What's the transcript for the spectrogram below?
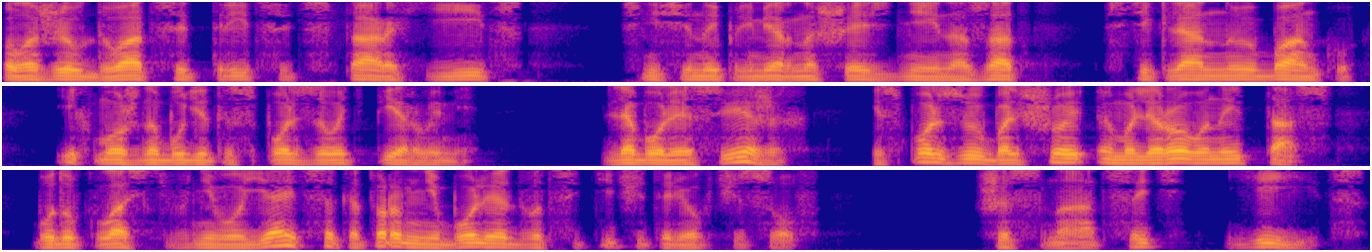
положил 20-30 старых яиц, снесены примерно 6 дней назад, в стеклянную банку, их можно будет использовать первыми. Для более свежих использую большой эмалированный таз, буду класть в него яйца, которым не более 24 часов. 16 яиц.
